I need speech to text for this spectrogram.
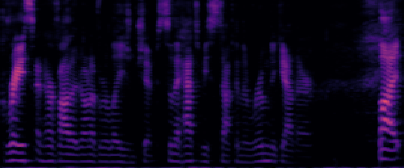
Grace and her father don't have a relationship, so they have to be stuck in the room together. But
